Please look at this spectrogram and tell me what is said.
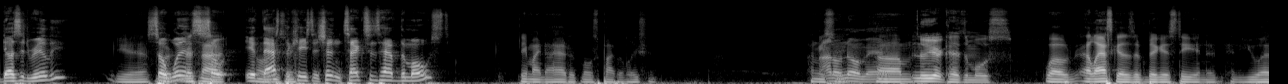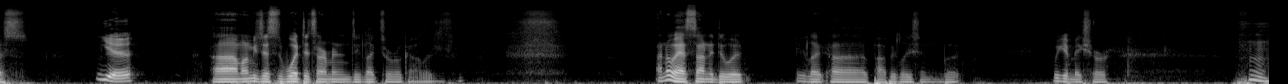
does it really? Yeah. So but when so not- if that's the case, then shouldn't Texas have the most? they might not have the most population. Let me I don't know, man. Um, New York has the most. well, Alaska is the biggest state in the in the U.S. Yeah. Um, let me just what determines the electoral college. I know it has something to do with like uh population, but we can make sure. Hmm.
